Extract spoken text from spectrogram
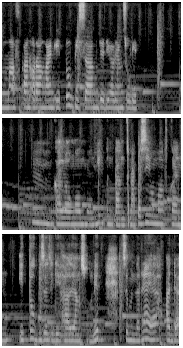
memaafkan orang lain itu bisa menjadi hal yang sulit? Hmm, kalau ngomongin tentang kenapa sih memaafkan itu bisa jadi hal yang sulit, sebenarnya ya ada.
